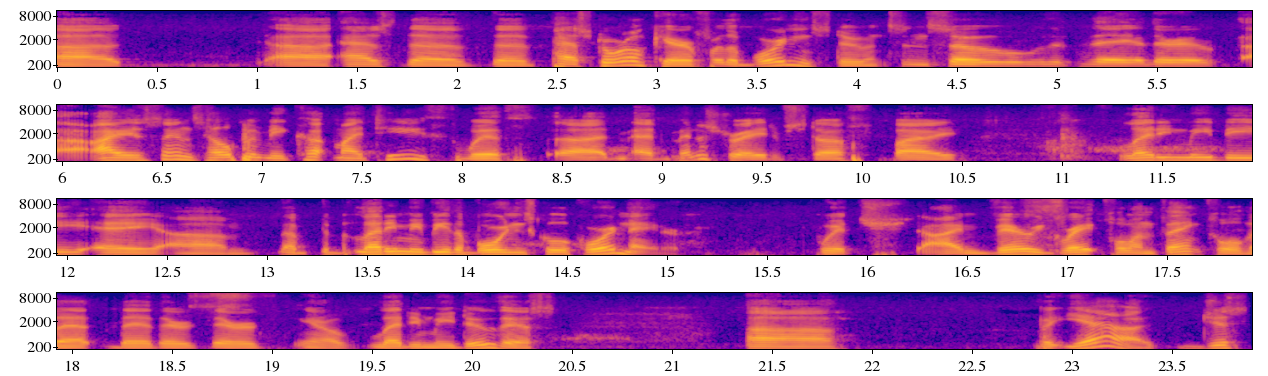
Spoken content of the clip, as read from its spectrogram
uh, uh, as the the pastoral care for the boarding students, and so they, their ISN's helping me cut my teeth with uh, administrative stuff by letting me be a um, letting me be the boarding school coordinator, which I'm very grateful and thankful that they're they're, they're you know letting me do this. Uh, but yeah, just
